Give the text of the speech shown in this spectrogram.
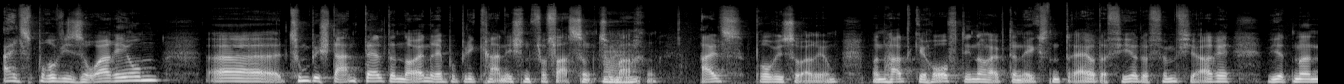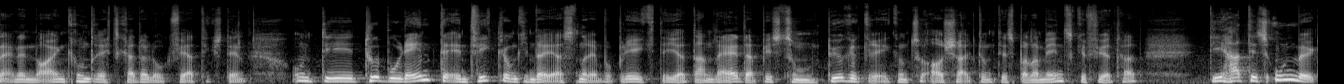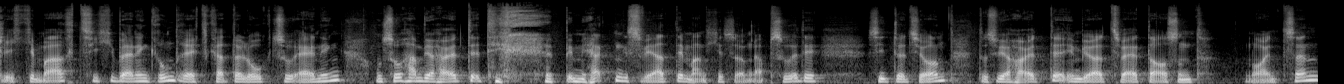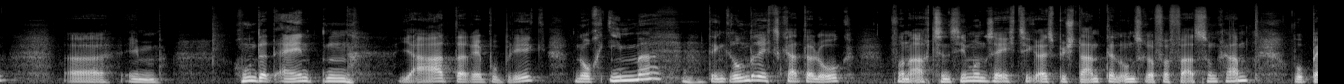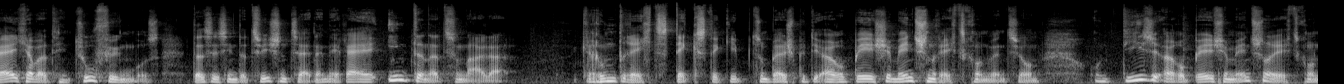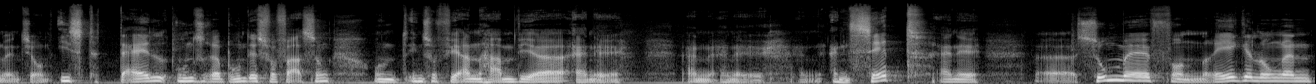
als Provisorium äh, zum Bestandteil der neuen republikanischen Verfassung zu mhm. Als Provisorium. Man hat gehofft, innerhalb der nächsten drei oder vier oder fünf Jahre wird man einen neuen Grundrechtskatalog fertigstellen. Und die turbulente Entwicklung in der Ersten Republik, die ja dann leider bis zum Bürgerkrieg und zur Ausschaltung des Parlaments geführt hat, die hat es unmöglich gemacht, sich über einen Grundrechtskatalog zu einigen. Und so haben wir heute die bemerkenswerte, manche sagen absurde Situation, dass wir heute im Jahr 2019 äh, im 101. Jahr der Republik noch immer den Grundrechtskatalog von 1867 als Bestandteil unserer Verfassung haben, wobei ich aber hinzufügen muss, dass es in der Zwischenzeit eine Reihe internationaler Grundrechtstexte gibt, zum Beispiel die Europäische Menschenrechtskonvention. Und diese Europäische Menschenrechtskonvention ist Teil unserer Bundesverfassung und insofern haben wir eine, ein, eine, ein, ein Set, eine äh, Summe von Regelungen,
